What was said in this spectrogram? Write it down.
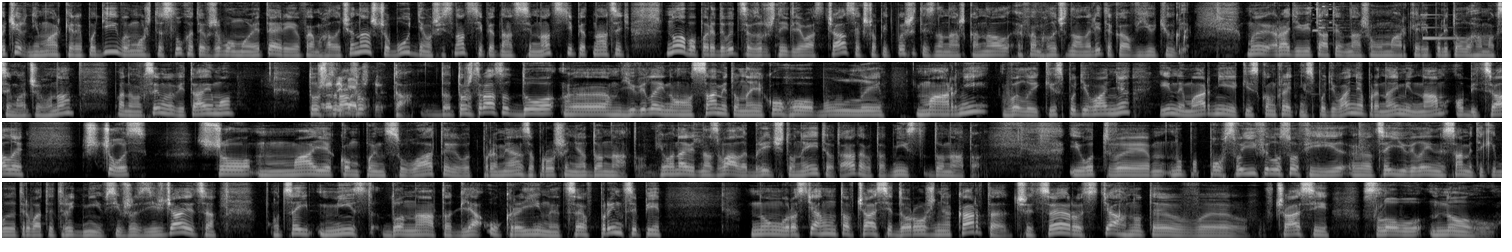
Вечірні маркери подій ви можете слухати в живому етері ФМ Галичина щобудня о 16.15, 17.15, ну або передивитися в зручний для вас час, якщо підпишетесь на наш канал ФМ Галичина Аналітика в Ютубі. Ми раді вітати в нашому маркері політолога Максима Джигуна. Пане Максиме, вітаємо. Тож зразу, бачити. та, до- тож зразу до е, ювілейного саміту, на якого були марні великі сподівання і немарні якісь конкретні сподівання, принаймні нам обіцяли щось, що має компенсувати от пряме запрошення до НАТО. Його навіть назвали Bridge to NATO, та, так, тобто міст до НАТО. І от ви, ну, по, по своїй філософії е, цей ювілейний саміт, який буде тривати три дні, всі вже з'їжджаються. Оцей міст до НАТО для України це в принципі ну, розтягнута в часі дорожня карта, чи це розтягнуте в, в часі слово «no»?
